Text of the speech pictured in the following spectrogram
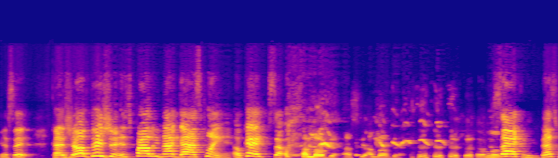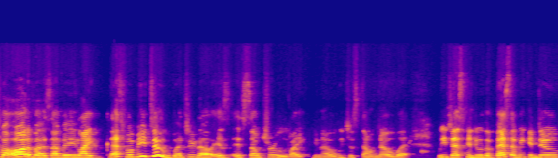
That's it. Cause your vision is probably not God's plan. Okay. So I love that. I see. I love that. I love that. exactly. That's for all of us. I mean, like that's for me too. But you know, it's it's so true. Like, you know, we just don't know what we just can do the best that we can do,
